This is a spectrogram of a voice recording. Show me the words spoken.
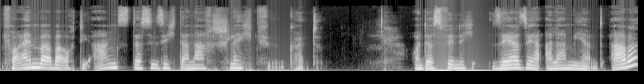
vor allem war aber auch die Angst, dass sie sich danach schlecht fühlen könnte. Und das finde ich sehr, sehr alarmierend. Aber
